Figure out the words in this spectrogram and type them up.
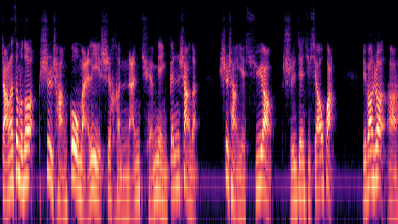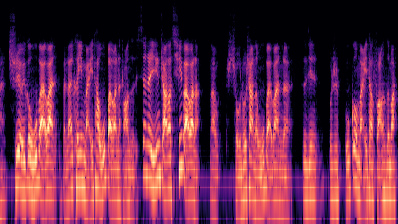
涨了这么多，市场购买力是很难全面跟上的，市场也需要时间去消化。比方说啊，持有一个五百万，本来可以买一套五百万的房子，现在已经涨到七百万了，那手头上的五百万的资金不是不够买一套房子吗？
